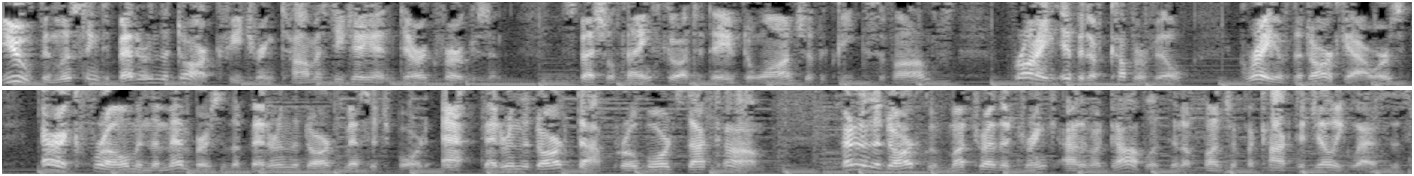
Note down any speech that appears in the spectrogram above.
You've been listening to Better in the Dark featuring Thomas Deja and Derrick Ferguson. Special thanks go out to Dave DeWange of the Greek Savants, Brian Ibbott of Coverville, Gray of the Dark Hours, Eric Frome, and the members of the Better in the Dark message board at betterinthedark.proboards.com. Better in the Dark would much rather drink out of a goblet than a bunch of Fakakta jelly glasses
